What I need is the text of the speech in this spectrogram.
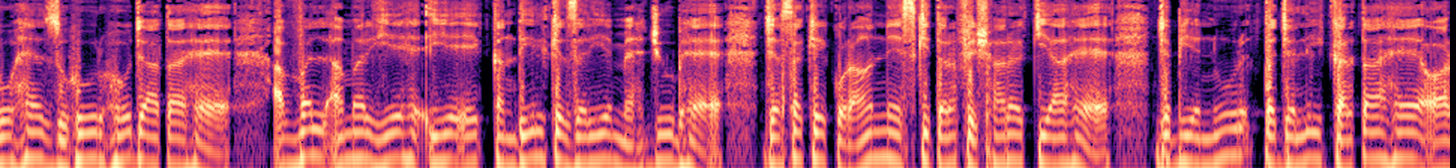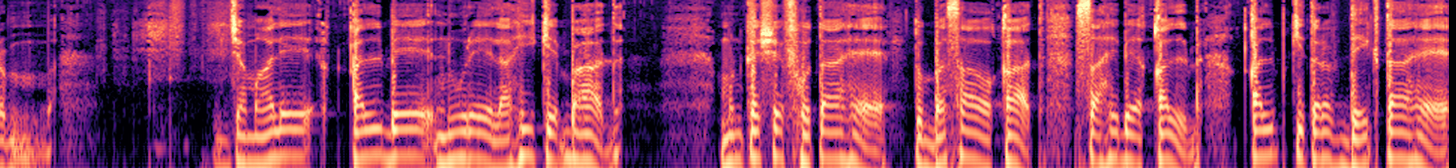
وہ ہے ظہور ہو جاتا ہے۔ اول امر یہ ہے، یہ ایک کندیل کے ذریعے محجوب ہے، جیسا کہ قرآن نے اس کی طرف اشارہ کیا ہے۔ جب یہ نور تجلی کرتا ہے اور جمال قلب نور الہی کے بعد منکشف ہوتا ہے، تو بسا اوقات صاحب قلب قلب کی طرف دیکھتا ہے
